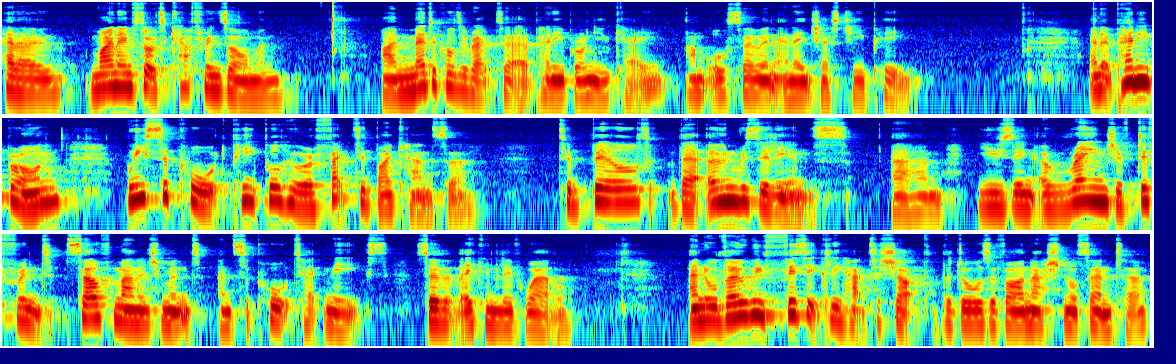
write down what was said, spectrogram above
Hello, my name is Dr. Catherine Zollman. I'm Medical Director at Penny Brohn UK. I'm also an NHS GP. And at Penny Brohn, we support people who are affected by cancer to build their own resilience um, using a range of different self management and support techniques so that they can live well. And although we physically had to shut the doors of our national centre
